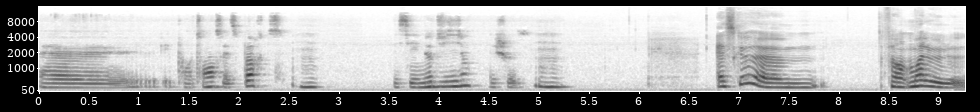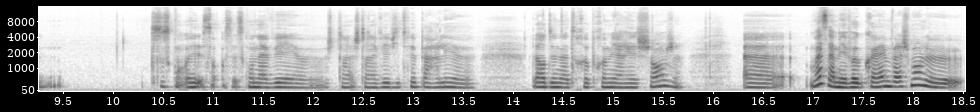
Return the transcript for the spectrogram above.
et pourtant ça se porte. Et c'est une autre vision des choses. Mhm. Est-ce que. Enfin, moi, le, c'est ce qu'on avait. je t'en avais vite fait parler lors de notre premier échange. Euh, moi, ça m'évoque quand même vachement le,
